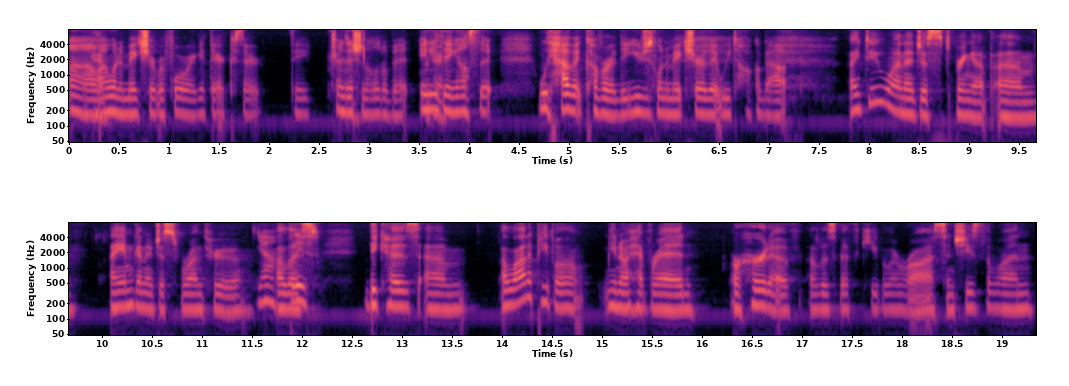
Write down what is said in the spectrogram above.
um, okay. i want to make sure before we get there because they're they transition a little bit. Anything okay. else that we haven't covered that you just want to make sure that we talk about? I do want to just bring up um, i am going to just run through yeah, a list please. because um, a lot of people you know have read or heard of Elisabeth Kübler-Ross, and she's the one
